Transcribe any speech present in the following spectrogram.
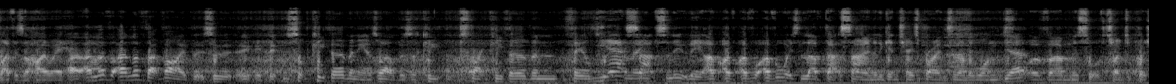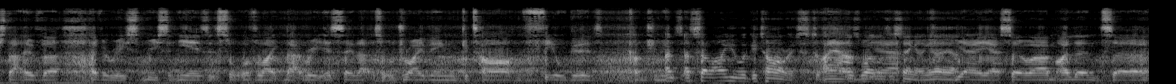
life is a highway. I, I love I love that vibe. It's, a, it, it- it's sort of Keith Urban as well. There's a Keith, slight Keith Urban feel to Yes, it absolutely. I've, I've, I've, I've always loved that sound, and again, Chase Bryant's another one that Yeah. sort of um, has sort of tried to push that over over recent, recent years. It's sort of like that, re- say that sort of driving guitar, feel good country music. and so are you a guitarist I am as well yeah. as a singer? Yeah, yeah. yeah, yeah. So um, I learned. Uh,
